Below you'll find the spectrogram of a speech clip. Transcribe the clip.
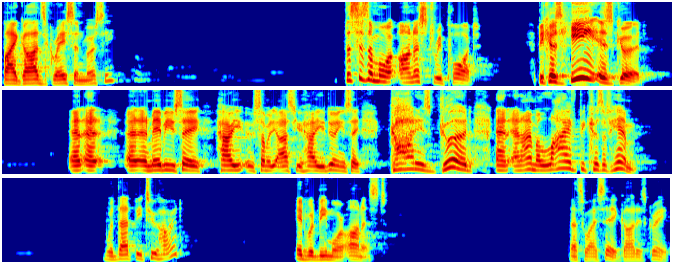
By God's grace and mercy. This is a more honest report because He is good. And, and, and maybe you say, how you, somebody asks you, how are you doing? You say, God is good and, and I'm alive because of Him. Would that be too hard? It would be more honest. That's why I say God is great.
